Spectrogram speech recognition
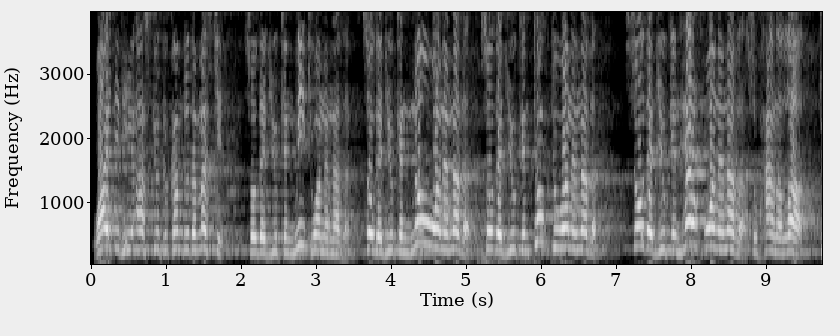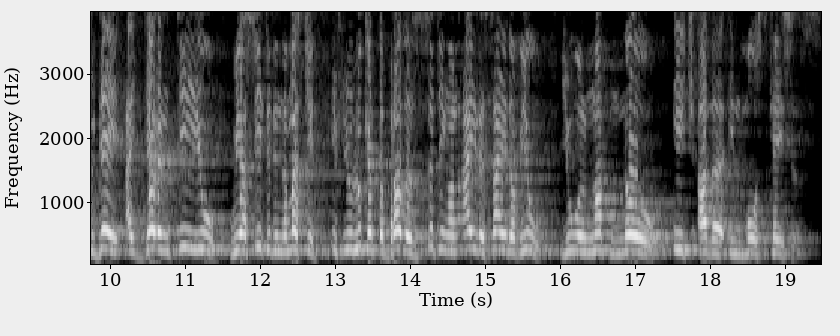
Why did He ask you to come to the masjid? So that you can meet one another, so that you can know one another, so that you can talk to one another, so that you can help one another. Subhanallah. Today, I guarantee you, we are seated in the masjid. If you look at the brothers sitting on either side of you, you will not know each other in most cases.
